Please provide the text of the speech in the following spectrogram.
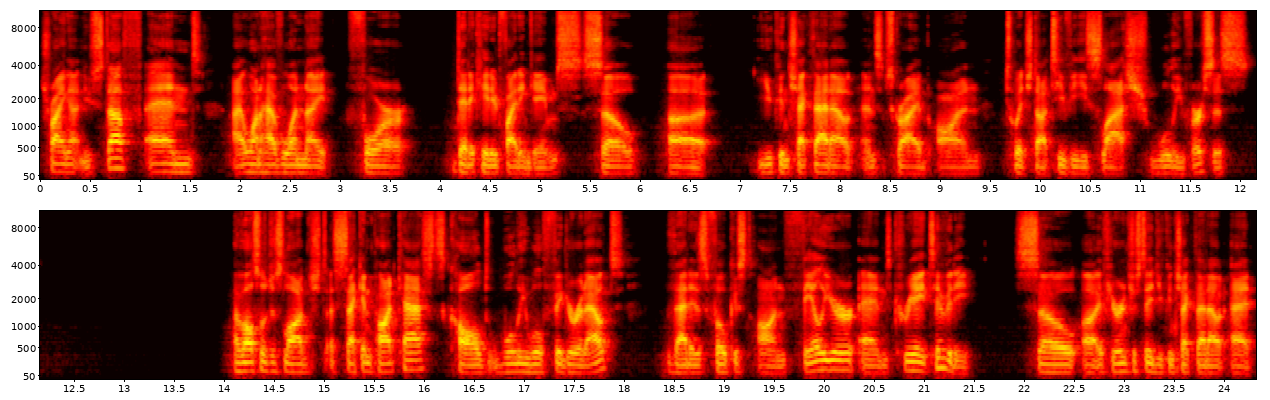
trying out new stuff. And I want to have one night for dedicated fighting games. So uh, you can check that out and subscribe on twitch.tv slash woolieversus. I've also just launched a second podcast called Woolie Will Figure It Out that is focused on failure and creativity. So uh, if you're interested, you can check that out at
